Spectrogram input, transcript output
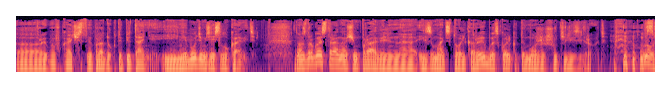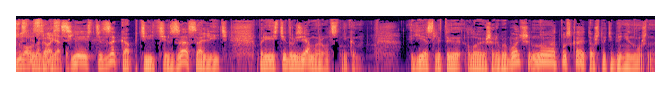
э, рыбу в качестве продукта питания. И не будем здесь лукавить. Но, с другой стороны, очень правильно изымать столько рыбы, сколько ты можешь утилизировать. Ну, условно говоря, съесть, закоптить, засолить, привезти друзьям и родственникам. Если ты ловишь рыбы больше, ну, отпускай то, что тебе не нужно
